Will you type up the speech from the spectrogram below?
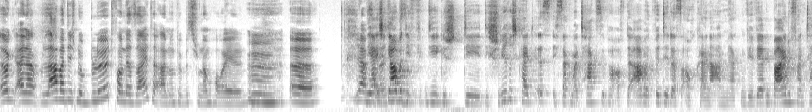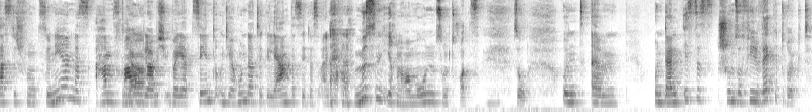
irgendeiner labert dich nur blöd von der Seite an und du bist schon am Heulen. Äh, ja, Ja, ich glaube, die, die, die, die Schwierigkeit ist, ich sag mal, tagsüber auf der Arbeit wird dir das auch keiner anmerken. Wir werden beide fantastisch funktionieren. Das haben Frauen, Ja. glaube ich, über Jahrzehnte und Jahrhunderte gelernt, dass sie das einfach auch müssen, ihren Hormonen zum Trotz. So. Und, ähm, und dann ist es schon so viel weggedrückt.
